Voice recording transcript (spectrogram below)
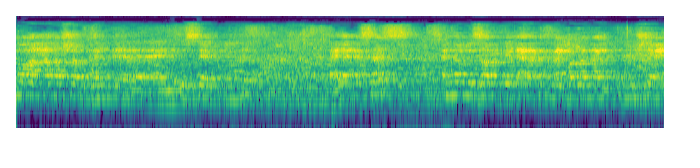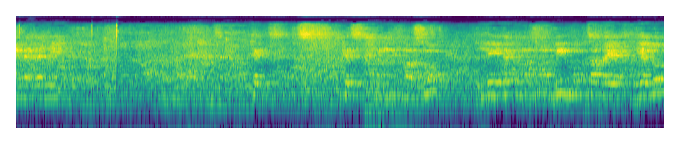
واحد الملاحظه شرحها الاستاذ على أساس أن الوزاره ديال العلاقات مع البرلمان والمجتمع المدني كتستخدم مرسوم اللي ذاك المرسوم بالمقتضيات ديالو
